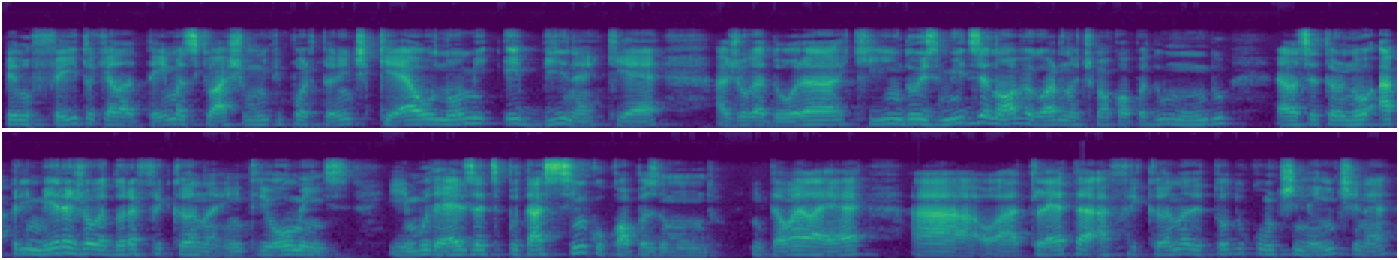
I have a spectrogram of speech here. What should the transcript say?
pelo feito que ela tem, mas que eu acho muito importante, que é o nome Ebi, né? Que é a jogadora que em 2019, agora na última Copa do Mundo, ela se tornou a primeira jogadora africana entre homens e mulheres a disputar cinco Copas do Mundo. Então ela é a, a atleta africana de todo o continente, né?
